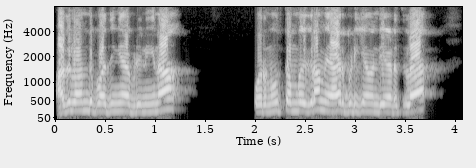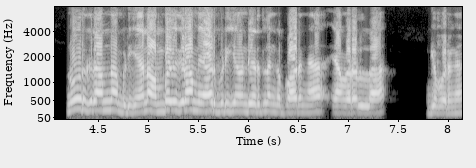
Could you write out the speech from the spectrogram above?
அதுல வந்து பாத்தீங்க அப்படின்னீங்கன்னா ஒரு 150 கிராம் ஏர் பிடிக்க வேண்டிய இடத்துல நூறு கிராம் தான் பிடிக்கும். ஏன்னா ஐம்பது கிராம் ஏர் பிடிக்க வேண்டிய இடத்துல இங்க பாருங்க என் விரல்ல இங்க பாருங்க.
